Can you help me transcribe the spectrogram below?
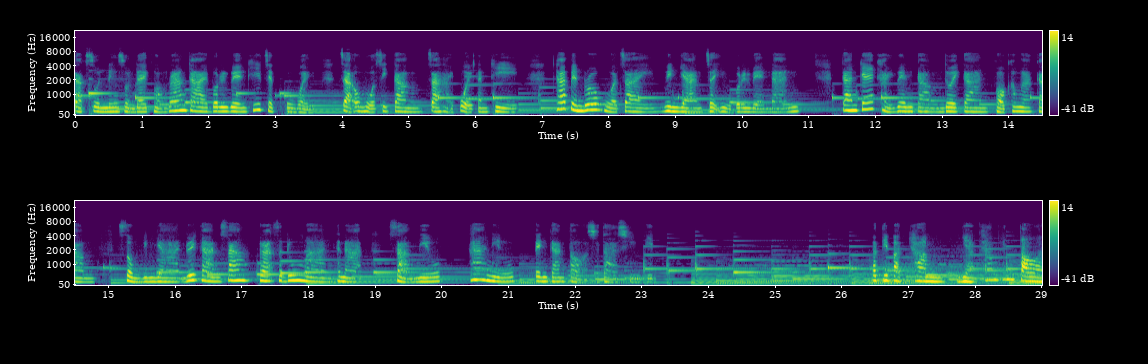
จากส่วนหนึ่งส่วนใดของร่างกายบริเวณที่เจ็บป่วย จะโอโหสิกรรมจะหายป่วยทันที ถ้าเป็นโรคหัวใจ วิญญาณจะอยู่บริเวณนั้น การแก้ไขเวรกรรมโดยการขอขมากรรม ส่งวิญญาณด้วยการสร้างพระสะดุ้งมารขนาด 3 นิ้ว 5 นิ้ว เป็นการต่อชะตาชีวิต ปฏิบัติธรรมอย่าข้ามขั้นตอน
